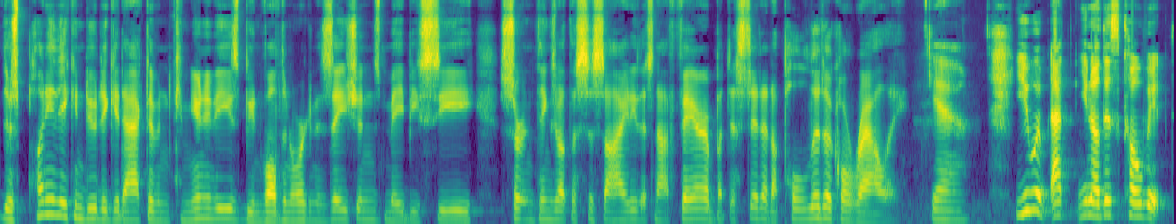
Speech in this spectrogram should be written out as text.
there's plenty they can do to get active in communities, be involved in organizations, maybe see certain things about the society that's not fair, but to sit at a political rally. Yeah. You would, you know, this COVID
